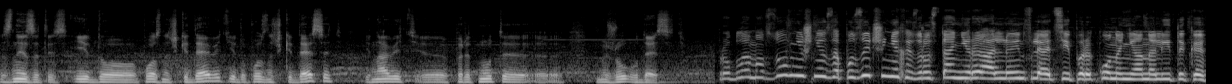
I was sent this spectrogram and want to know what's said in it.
знизитись і до позначки 9, і до позначки 10, і навіть е, перетнути е, межу у 10. Проблема в зовнішніх запозиченнях і зростанні реальної інфляції, переконані аналітики.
